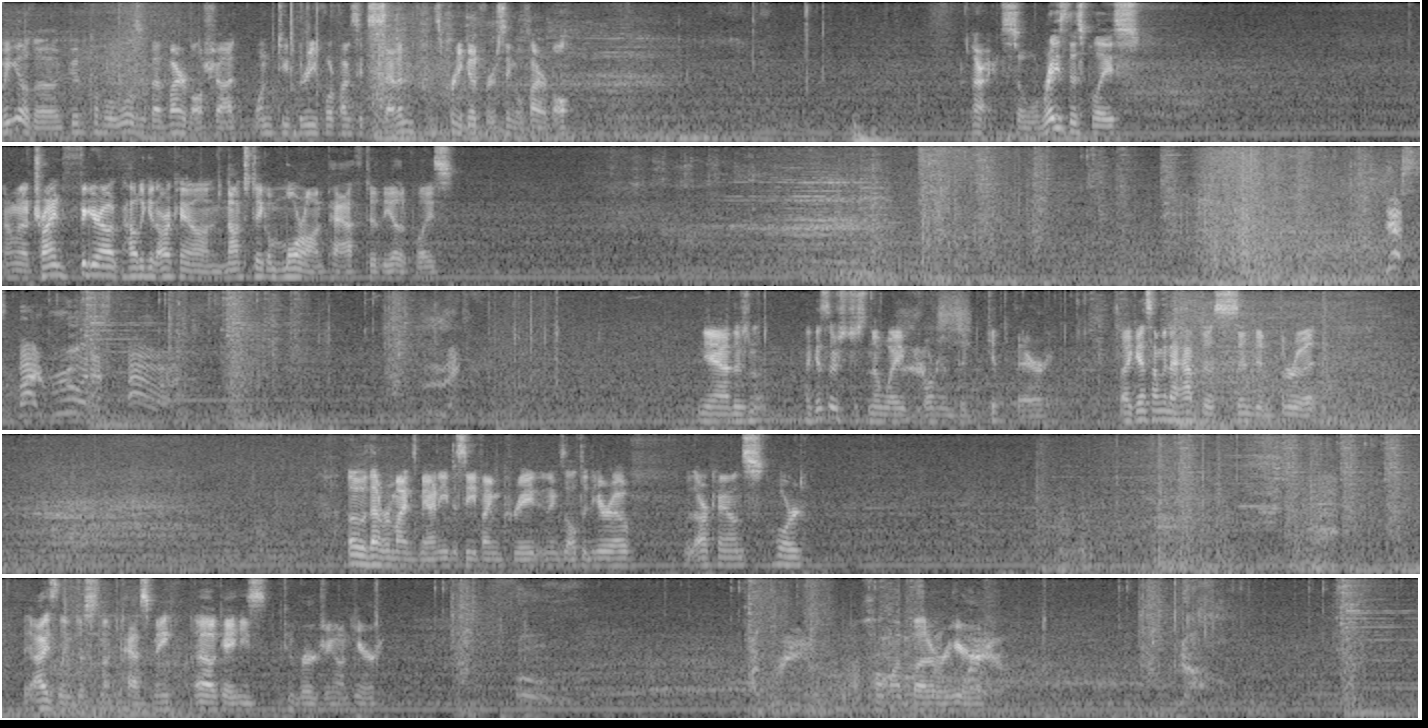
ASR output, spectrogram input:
Killed a good couple of wolves with that fireball shot. One, two, three, four, five, six, seven. It's pretty good for a single fireball. Alright, so we'll raise this place. I'm going to try and figure out how to get Archaon not to take a moron path to the other place. Yeah, there's no... I guess there's just no way for him to get there. So I guess I'm gonna have to send him through it. Oh, that reminds me. I need to see if I can create an Exalted Hero with Archaon's Horde. The Aesling just snuck past me. Oh, okay, he's converging on here. I'll my butt over here.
